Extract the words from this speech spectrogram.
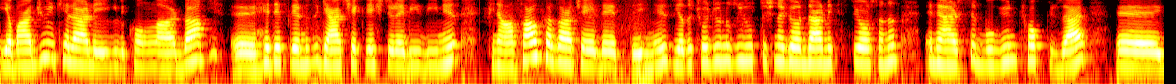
yabancı ülkelerle ilgili konularda e, hedeflerinizi gerçekleştirebildiğiniz, finansal kazanç elde ettiğiniz ya da çocuğunuzu yurt dışına göndermek istiyorsanız istiyorsanız enerjisi bugün çok güzel e,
